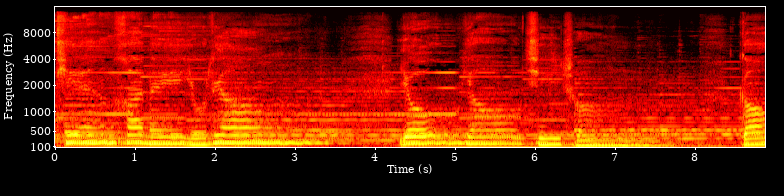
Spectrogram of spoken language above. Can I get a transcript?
天还没有亮，又要启程。告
